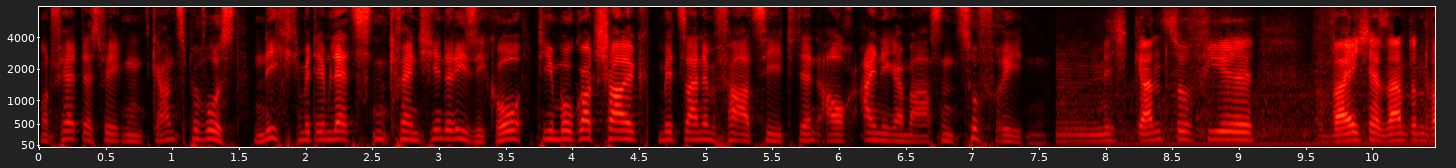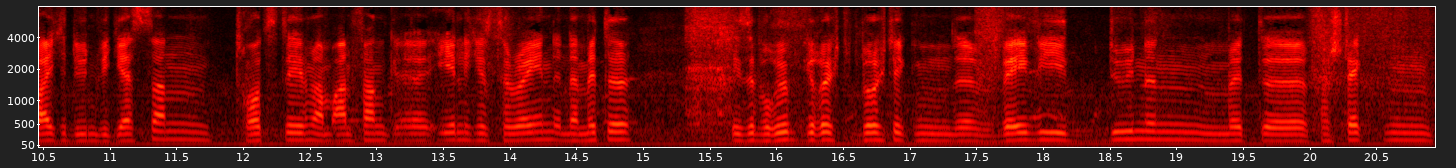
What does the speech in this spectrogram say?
und fährt deswegen ganz bewusst nicht mit dem letzten Quäntchen Risiko. Timo Gottschalk mit seinem Fazit denn auch einigermaßen zufrieden. Nicht ganz so viel weicher Sand und weiche Dünen wie gestern. Trotzdem am Anfang äh, ähnliches Terrain in der Mitte. Diese berühmt-berüchtigten äh, Wavy-Dünen mit äh, versteckten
